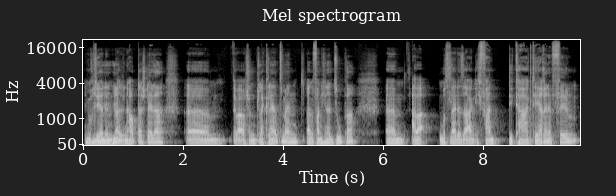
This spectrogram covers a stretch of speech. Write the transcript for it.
ich mochte mhm. ja den, mhm. also den Hauptdarsteller. Ähm, der war auch schon Black Landsman, also fand ich ihn halt super. Ähm, aber muss leider sagen, ich fand die Charaktere dem Film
